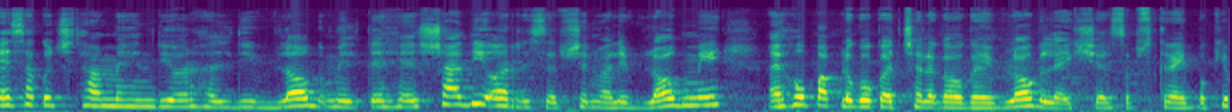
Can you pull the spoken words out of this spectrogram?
ऐसा कुछ था मेहंदी और हल्दी व्लॉग मिलते हैं शादी और रिसेप्शन वाले व्लॉग में। आई होप आप लोगों को अच्छा लगा होगा ये vlog like share subscribe okay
